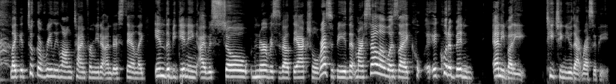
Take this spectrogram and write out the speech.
like it took a really long time for me to understand like in the beginning i was so nervous about the actual recipe that Marcela was like it could have been anybody teaching you that recipe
